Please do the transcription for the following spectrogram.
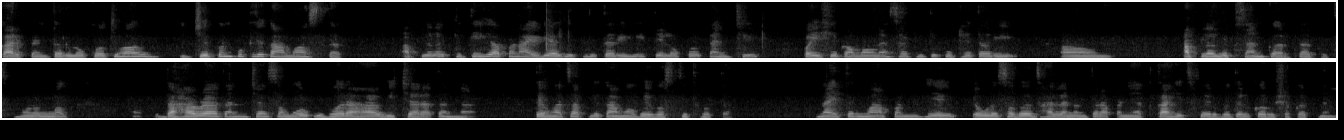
कार्पेंटर लोक किंवा जे पण कुठले कामं असतात आपल्याला कितीही आपण आयडिया घेतली तरीही ते लोक त्यांचे पैसे कमवण्यासाठी ते कुठेतरी आपलं नुकसान करतातच. म्हणून मग दहा वेळा त्यांच्यासमोर उभं राहा विचारा त्यांना तेव्हाच आपले कामं व्यवस्थित होतात. नाहीतर मग आपण हे एवढं सगळं झाल्यानंतर आपण यात काहीच फेरबदल करू शकत नाही.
